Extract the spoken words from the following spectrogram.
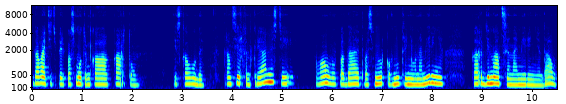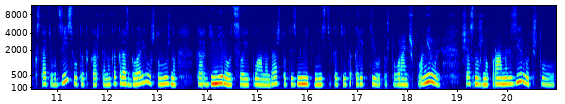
Давайте теперь посмотрим карту из колоды. Трансерфинг реальности. Вам выпадает восьмерка внутреннего намерения – координация намерения, да, вот, кстати, вот здесь вот эта карта, она как раз говорила, что нужно координировать свои планы, да, что-то изменить, внести какие-то коррективы, то, что вы раньше планировали, сейчас нужно проанализировать, что,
